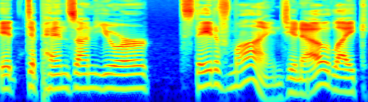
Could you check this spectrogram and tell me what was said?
it depends on your state of mind, you know? Like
